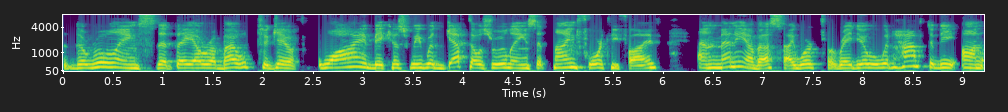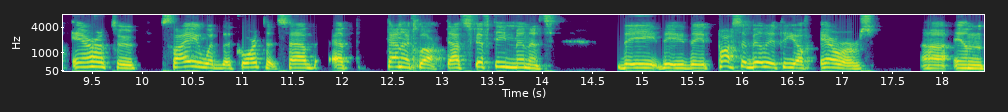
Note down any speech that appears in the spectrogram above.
the rulings that they are about to give. Why? Because we would get those rulings at 9:45, and many of us, I work for radio, would have to be on air to say what the court had said at 10 o'clock. That's 15 minutes. The the the possibility of errors uh, in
